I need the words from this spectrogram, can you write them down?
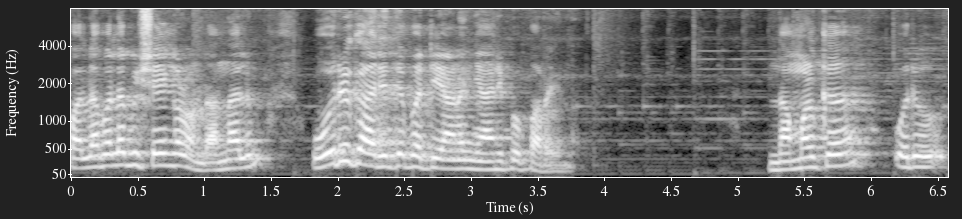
പല പല വിഷയങ്ങളുണ്ട്. എന്നാലും ഒരു കാര്യത്തെപ്പറ്റിയാണ് ഞാനിപ്പോൾ പറയുന്നത്. നമ്മൾക്ക് ഒരു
